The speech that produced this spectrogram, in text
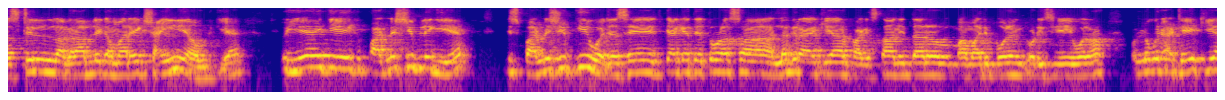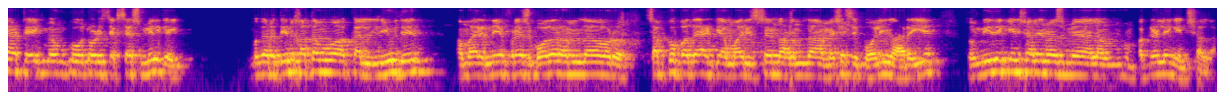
اسٹل اگر آپ لے کے ہمارے ایک شاہین نے آؤٹ کیا ہے، تو یہ ہے کہ ایک پارٹنرشپ لے گی ہے۔ اس پارٹنرشپ کی وجہ سے کیا کہتے ہیں، تھوڑا سا لگ رہا ہے کہ یار پاکستان ادھر ہماری بولنگ تھوڑی سی وہ نا ان لوگوں نے اٹیک کیا اٹیک میں ان کو تھوڑی سکسیس مل گئی۔ مگر دن ختم ہوا، کل نیو دن۔ ہمارے نئے فریش بالر حملہ اور سب کو پتا ہے کہ ہماری اسٹرینتھ الحمد ہمیشہ سے بالنگ آ رہی ہے۔ تو امید ہے کہ انشاءاللہ ان میں ہم پکڑ لیں گے انشاءاللہ۔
